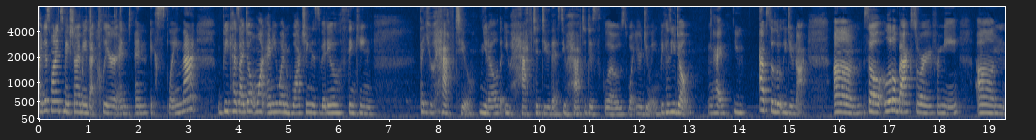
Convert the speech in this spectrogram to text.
I just wanted to make sure I made that clear and, and explain that because I don't want anyone watching this video thinking that you have to, you know, that you have to do this. You have to disclose what you're doing because you don't, okay? You absolutely do not. Um, so a little backstory for me. Um,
